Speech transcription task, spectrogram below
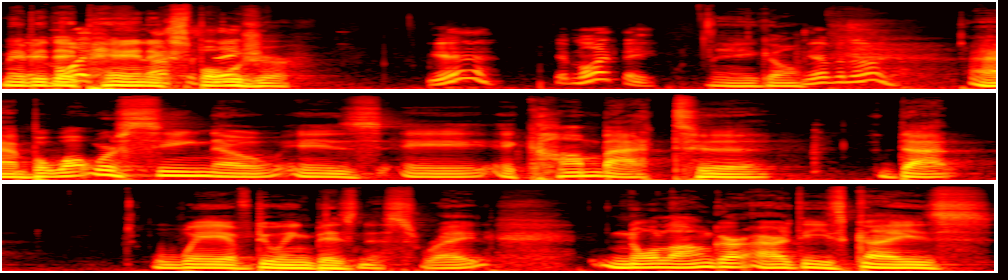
Maybe It they pay be, an that's exposure. yeah, it might be. There you go. You never know. Uh, but what we're seeing now is a, a combat to that way of doing business, right? No longer are these guys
